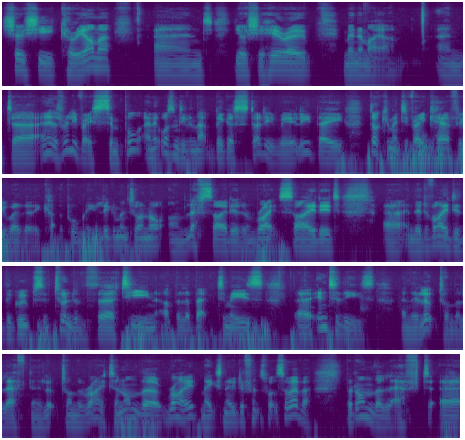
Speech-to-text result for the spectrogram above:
Shoshi Kuriyama and Yoshihiro Minamiya and uh, and it was really very simple, and it wasn't even that big a study really. They documented very carefully whether they cut the pulmonary ligament or not on left-sided and right-sided, uh, and they divided the groups of 213 upper lobectomies uh, into these, and they looked on the left and they looked on the right, and on the right makes no difference whatsoever, but on the left uh,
